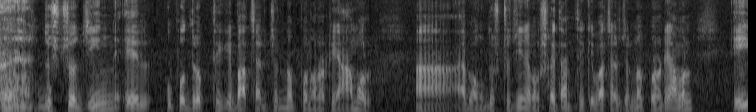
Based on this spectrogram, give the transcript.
দুষ্ট জিন এর উপদ্রব থেকে বাঁচার জন্য পনেরোটি আমল এবং দুষ্ট জিন এবং শয়তান থেকে বাঁচার জন্য পনেরোটি আমল। এই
